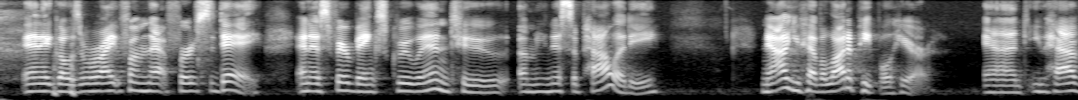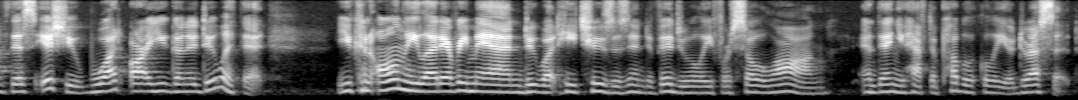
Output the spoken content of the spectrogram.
and it goes right from that first day. And as Fairbanks grew into a municipality, now you have a lot of people here and you have this issue. What are you going to do with it? You can only let every man do what he chooses individually for so long, and then you have to publicly address it.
